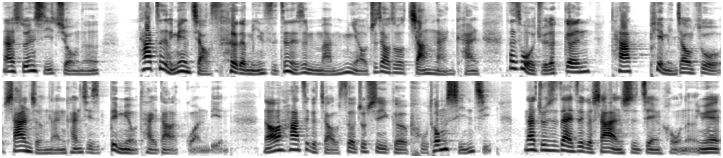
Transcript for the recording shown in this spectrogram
那孙喜久呢？他这个里面角色的名字真的是蛮妙，就叫做张难堪。但是我觉得跟他片名叫做《杀人者难堪》其实并没有太大的关联。然后他这个角色就是一个普通刑警。那就是在这个杀人事件后呢，因为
